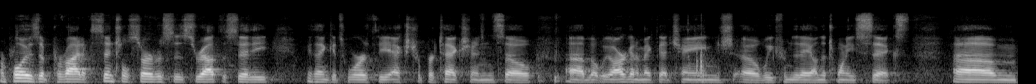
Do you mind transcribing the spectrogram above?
employees that provide essential services throughout the city. We think it's worth the extra protection, so, uh, but we are going to make that change a week from today on the 26th. Um,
